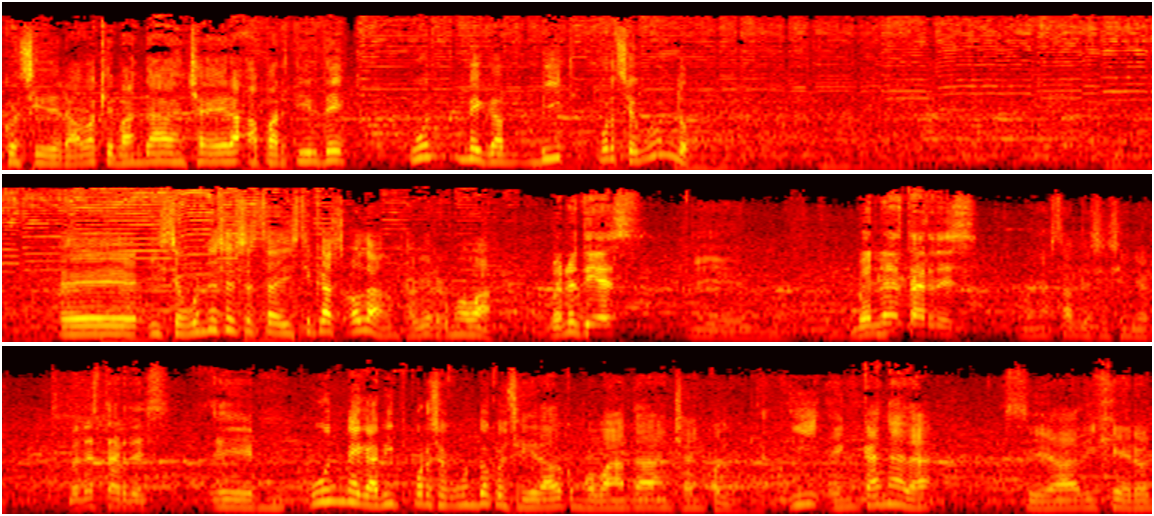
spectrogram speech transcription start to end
consideraba que banda ancha era a partir de un megabit por segundo. Eh, y según esas estadísticas, hola, don Javier, ¿cómo va? Buenos días. Eh, Buenas tardes. Buenas tardes, sí, señor. Buenas tardes. Eh, un megabit por segundo considerado como banda ancha en Colombia. Y en Canadá se dijeron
